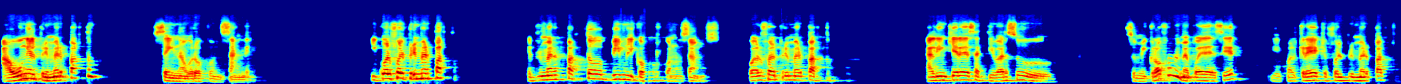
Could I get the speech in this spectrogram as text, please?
aún el primer pacto se inauguró con sangre. ¿Y cuál fue el primer pacto? El primer pacto bíblico que conocemos. ¿Cuál fue el primer pacto? ¿Alguien quiere desactivar su, su micrófono y me puede decir cuál cree que fue el primer pacto?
